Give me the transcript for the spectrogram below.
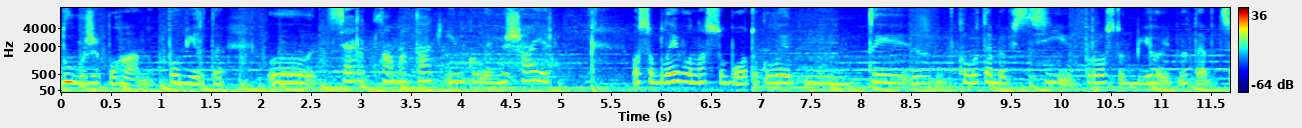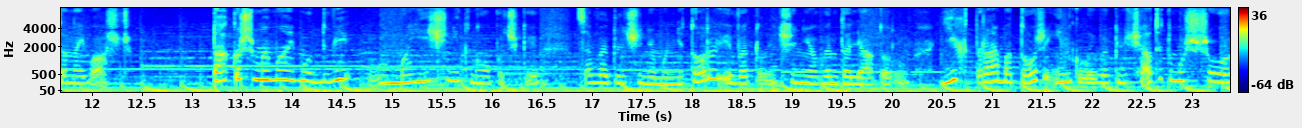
дуже погано, повірте. Е, Ця реклама так інколи мішає. Особливо на суботу, коли ти коли тебе всі просто бігають на тебе, це найважче. Також ми маємо дві магічні кнопочки: це виключення монітору і виключення вентилятору. Їх треба теж інколи виключати, тому що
